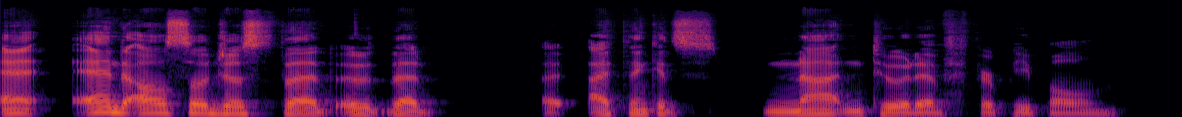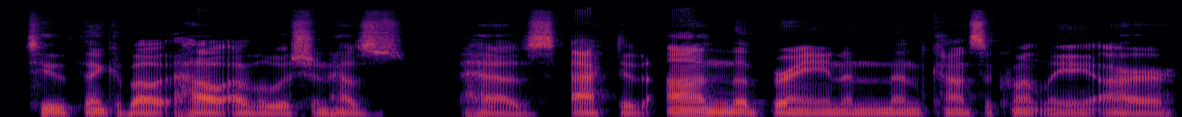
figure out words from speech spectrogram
and, and also just that uh, that uh, i think it's not intuitive for people to think about how evolution has has acted on the brain and then consequently our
